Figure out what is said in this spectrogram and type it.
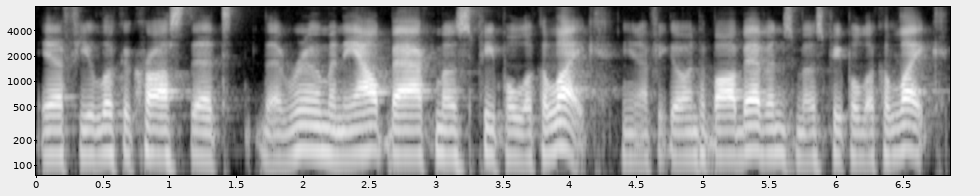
if you look across the, the room in the outback, most people look alike. You know, if you go into Bob Evans, most people look alike.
